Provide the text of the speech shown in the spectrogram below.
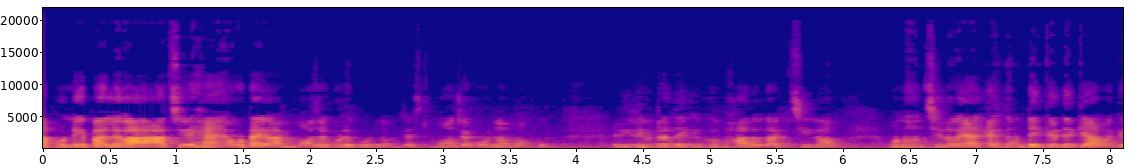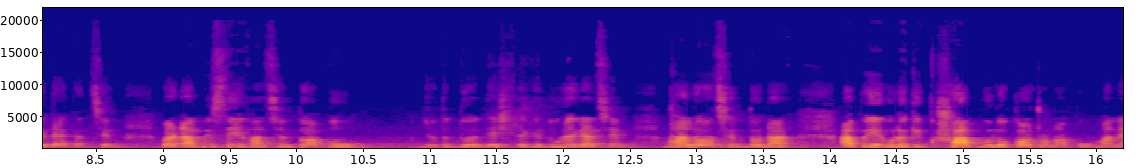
আপু নেপালেও আছে হ্যাঁ ওটাই আমি মজা করে বললাম জাস্ট মজা করলাম আপু। রিভিউটা দেখে খুব ভালো লাগছিল, মনে হচ্ছিল একদম ডেকে ডেকে আমাকে দেখাচ্ছেন। বাট আপনি সেফ আছেন তো আপু? যেহেতু দেশ থেকে দূরে গেছেন, ভালো আছেন তো না? আপু, এগুলো কি সবগুলো কটন আপু? মানে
